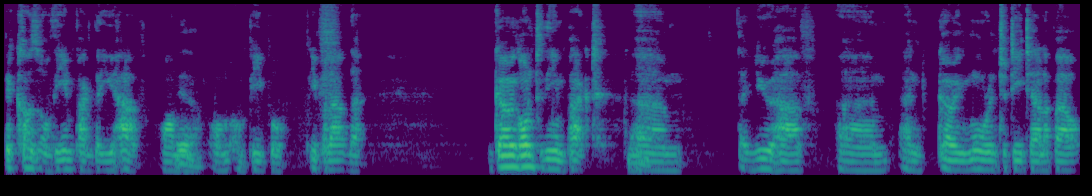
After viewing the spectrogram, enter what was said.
because of the impact that you have on, yeah. on on people people out there. Going on to the impact mm. um, that you have, um, and going more into detail about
